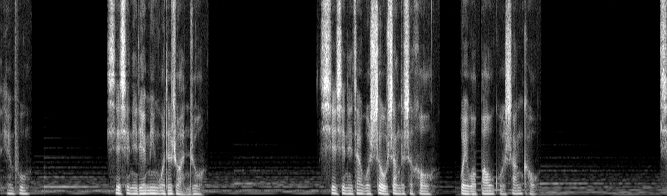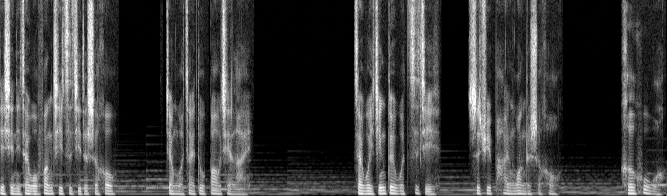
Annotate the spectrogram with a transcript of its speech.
天父。谢谢你怜悯我的软弱，谢谢你在我受伤的时候为我包裹伤口，谢谢你在我放弃自己的时候将我再度抱起来，在我已经对我自己失去盼望的时候呵护我、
